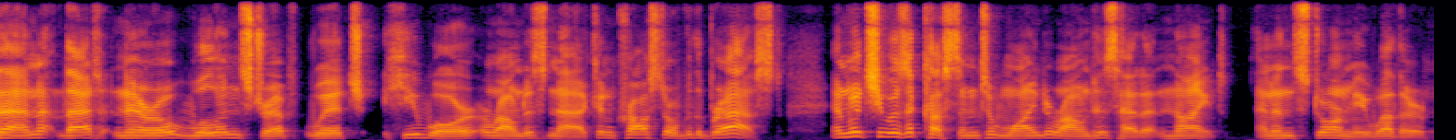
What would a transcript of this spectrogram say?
then that narrow woolen strip which he wore around his neck and crossed over the breast, and which he was accustomed to wind around his head at night and in stormy weather.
